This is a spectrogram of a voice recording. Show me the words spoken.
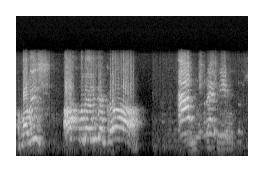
Amalish, afudeli kekra. Atos previstos.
